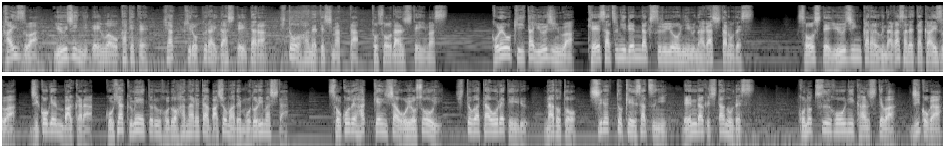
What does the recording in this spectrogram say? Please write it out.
カイズは友人に電話をかけて100キロくらい出していたら人を跳ねてしまったと相談しています。これを聞いた友人は警察に連絡するように促したのです。そうして友人から促されたカイズは事故現場から500メートルほど離れた場所まで戻りました。そこで発見者を装い、人が倒れている、などと、しれっと警察に連絡したのです。この通報に関しては、事故が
